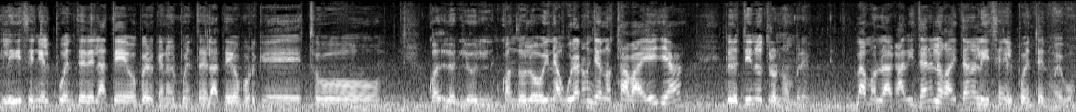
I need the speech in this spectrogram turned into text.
Y le dicen el puente del ateo, pero que no el puente del ateo porque esto... Cuando lo, lo- cuando lo inauguraron ya no estaba ella, pero tiene otro nombre. Vamos, los gaditanos y los gaditanos le dicen el puente nuevo.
